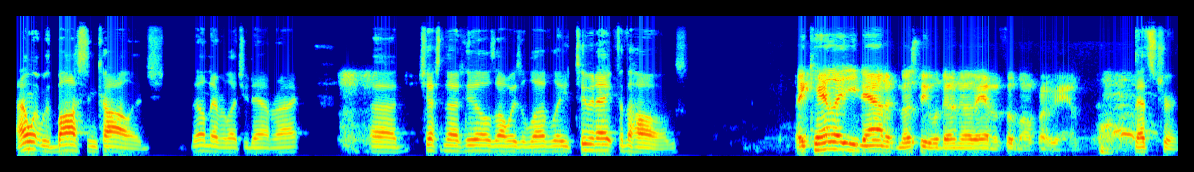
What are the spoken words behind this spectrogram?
I went with Boston College. They'll never let you down, right? Uh, Chestnut Hill's always a lovely two and eight for the Hogs. They can't let you down if most people don't know they have a football program. That's true.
